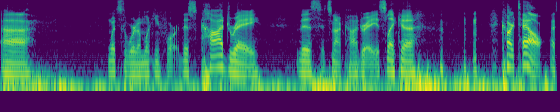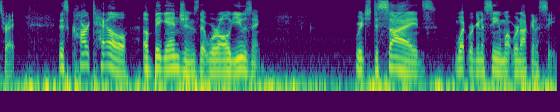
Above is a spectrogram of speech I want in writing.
uh, what's the word I'm looking for? This cadre. This it's not cadre. It's like a cartel. That's right. This cartel of big engines that we're all using, which decides what we're going to see and what we're not going to see.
